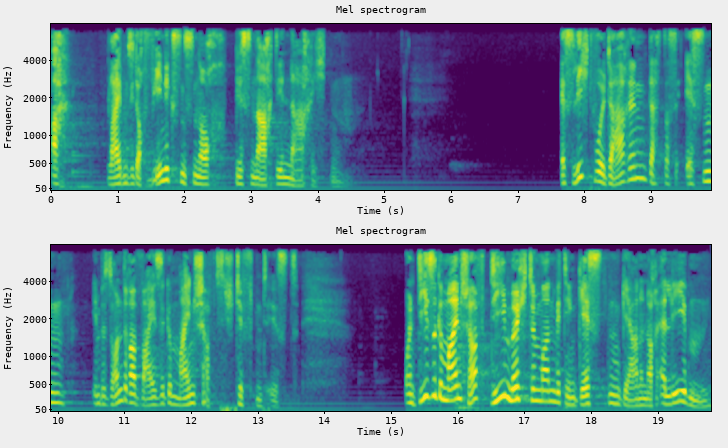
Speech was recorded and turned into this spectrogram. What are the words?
ach, bleiben Sie doch wenigstens noch bis nach den Nachrichten. Es liegt wohl darin, dass das Essen in besonderer Weise gemeinschaftsstiftend ist. Und diese Gemeinschaft, die möchte man mit den Gästen gerne noch erleben.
